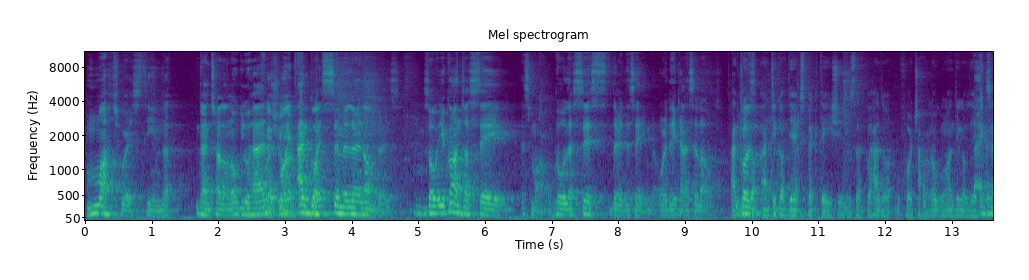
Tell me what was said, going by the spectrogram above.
much worse team that, than Calhanoglu had Fair point, and got similar numbers. So you can't just say, small goal assists, they're the same or they cancel out. And, Because think of, and think of the expectations that we had for Calhanoglu and think of the Exactly.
